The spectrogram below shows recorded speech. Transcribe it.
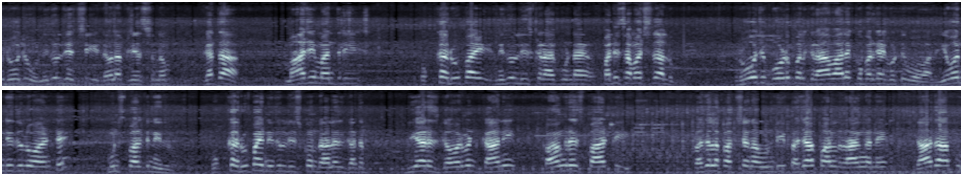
ఈరోజు రోజు నిధులు తెచ్చి డెవలప్ చేస్తున్నాం. గత మాజీ మంత్రి ఒక్క రూపాయి నిధులు తీసుకురాకుండా పది సంవత్సరాలు రోజు బోడుపల్లికి రావాలి కొబ్బరికాయ కొట్టి పోవాలి. ఎవరి నిధులు అంటే మున్సిపాలిటీ నిధులు. ఒక్క రూపాయి నిధులు తీసుకొని రాలేదు గత బీఆర్ఎస్ గవర్నమెంట్ కానీ కాంగ్రెస్ పార్టీ ప్రజల పక్షాన ఉండి ప్రజాపాలన రాగానే దాదాపు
